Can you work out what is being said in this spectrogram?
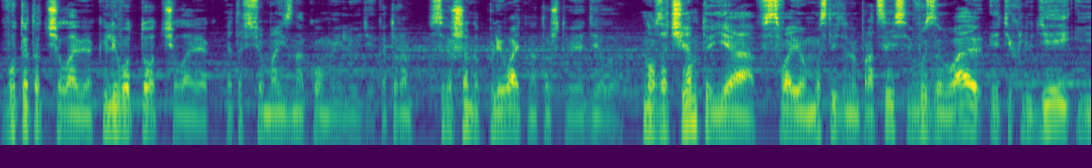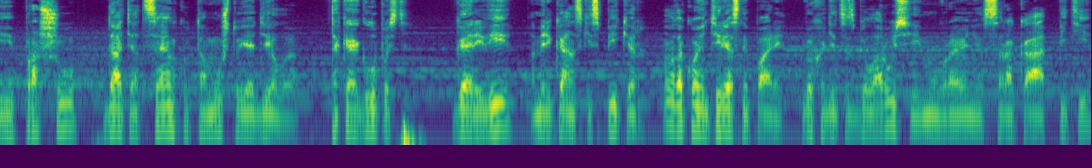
вот этот человек или вот тот человек. Это все мои знакомые люди, которым совершенно плевать на то, что я делаю. Но зачем-то я в своем мыслительном процессе вызываю этих людей и прошу дать оценку тому, что я делаю. Такая глупость. Гарри Ви, американский спикер, ну такой интересный парень, выходит из Беларуси, ему в районе 45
